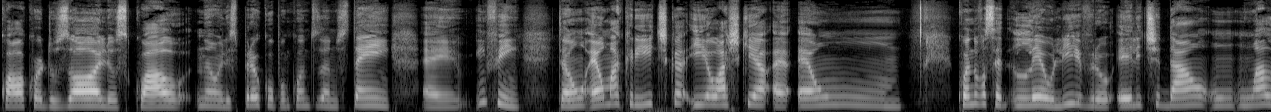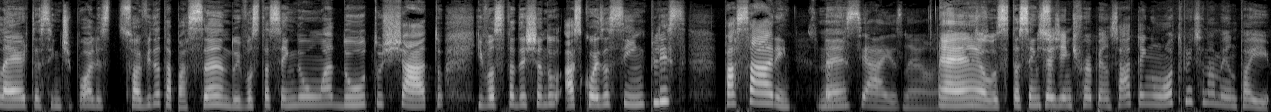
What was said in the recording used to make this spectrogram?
qual a cor dos olhos, qual. Não, eles preocupam quantos anos tem, é, enfim. Então, é uma crítica e eu acho que é, é é um. Quando você lê o livro, ele te dá um, um, alerta, assim, tipo, olha, sua vida tá passando e você tá sendo um adulto chato e você tá deixando as coisas simples passarem, né? Superficiais, né? É, você tá sendo... Se a gente for pensar, tem um outro ensinamento aí.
